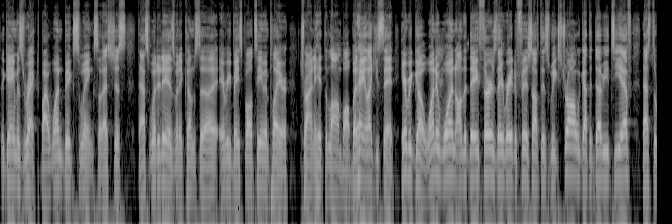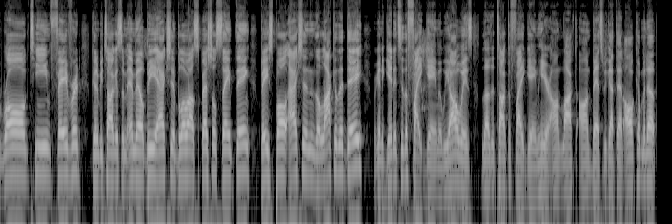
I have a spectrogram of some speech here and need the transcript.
the game is wrecked by one big swing. So that's just that's what it is when it comes to uh, every baseball team and player trying to hit the long ball. But hey, like you said, here we go. One and one on the day Thursday, ready to finish off this week strong. We got the WTF. That's the wrong team favorite. Going to be talking some MLB action, blowout special, same thing. Baseball action in the lock of the day. We're going to get into the fight game, and we always love to talk the fight game here on Locked On Bets. We got that all coming up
